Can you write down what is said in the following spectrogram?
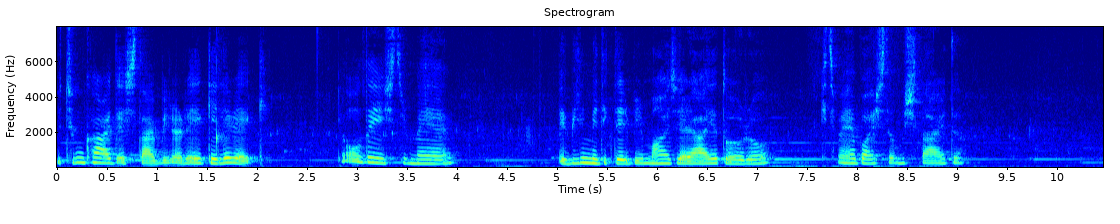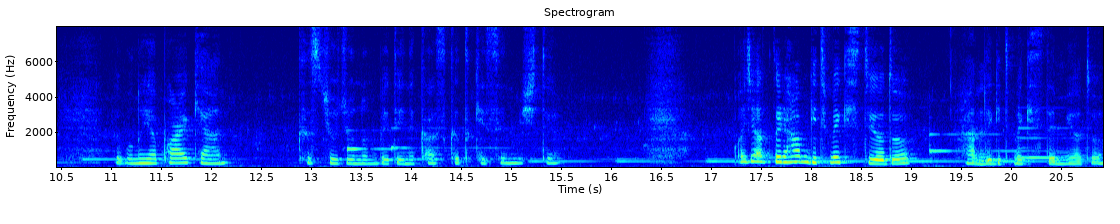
bütün kardeşler bir araya gelerek yol değiştirmeye ve bilmedikleri bir maceraya doğru gitmeye başlamışlardı. Ve bunu yaparken kız çocuğunun bedeni kas katı kesilmişti. Bacakları hem gitmek istiyordu hem de gitmek istemiyordu.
